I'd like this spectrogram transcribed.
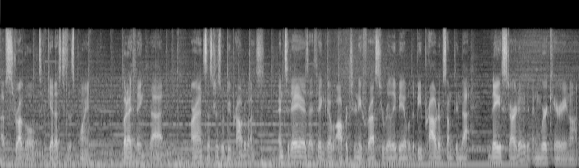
of struggle to get us to this point. But I think that our ancestors would be proud of us. And today is, I think, an opportunity for us to really be able to be proud of something that they started and we're carrying on.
